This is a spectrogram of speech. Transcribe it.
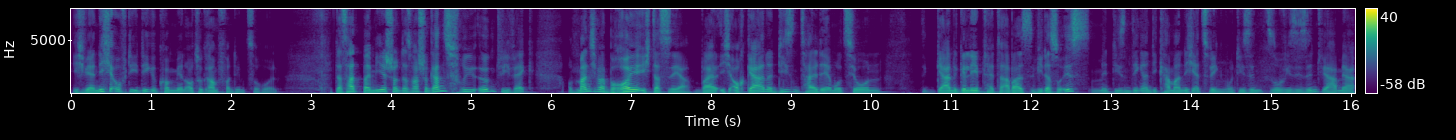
ich wäre nicht auf die Idee gekommen, mir ein Autogramm von dem zu holen das hat bei mir schon, das war schon ganz früh irgendwie weg. Und manchmal bereue ich das sehr, weil ich auch gerne diesen Teil der Emotionen gerne gelebt hätte. Aber es, wie das so ist mit diesen Dingern, die kann man nicht erzwingen. Und die sind so, wie sie sind. Wir haben ja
